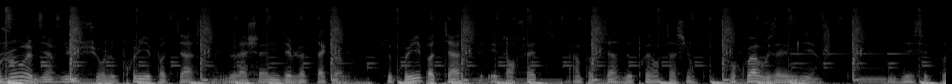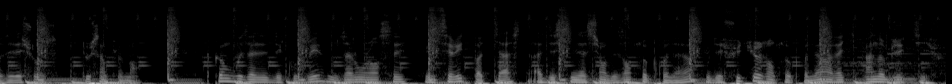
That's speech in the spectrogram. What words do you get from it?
Bonjour et bienvenue sur le premier podcast de la chaîne Développe. Ce premier podcast est en fait un podcast de présentation. Pourquoi vous allez me dire? L'idée c'est de poser les choses, tout simplement. Comme vous allez le découvrir, nous allons lancer une série de podcasts à destination des entrepreneurs ou des futurs entrepreneurs avec un objectif.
